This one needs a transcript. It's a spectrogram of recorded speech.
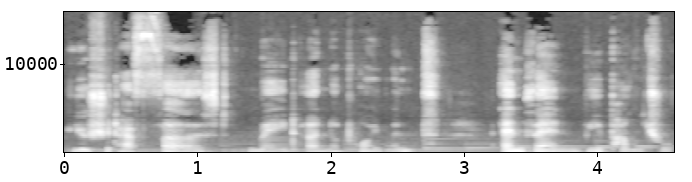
you should have first made an appointment and then be punctual.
